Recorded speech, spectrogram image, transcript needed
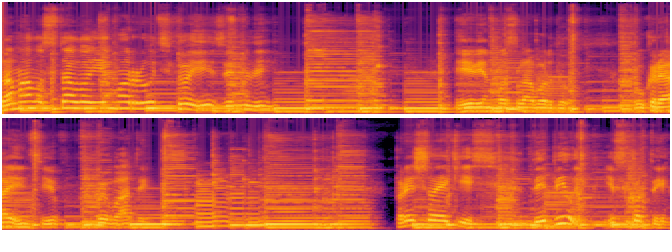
Замало стало йому руцької землі. І він послав орду українців вбивати. Прийшли якісь дебіли і скоти.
